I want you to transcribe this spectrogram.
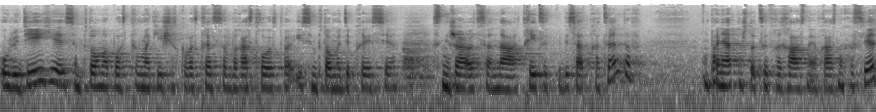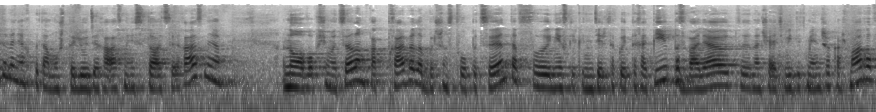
у людей симптомы посттравматического стрессового расстройства и симптомы депрессии снижаются на 30-50%. Понятно, что цифры разные в разных исследованиях, потому что люди разные, ситуации разные. Но в общем и целом, как правило, большинству пациентов несколько недель такой терапии позволяют начать видеть меньше кошмаров,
